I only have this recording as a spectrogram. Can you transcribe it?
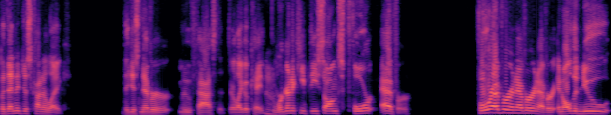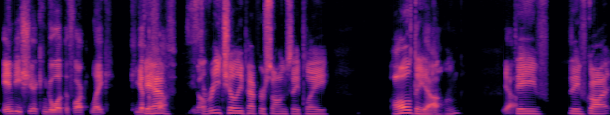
But then it just kind of like they just never move past it. They're like, okay, No. we're gonna keep these songs forever, forever and ever and ever, and all the new indie shit can go out the fuck like can get They the have fuck. you know? three chili pepper songs they play all day Yeah. long. Yeah. They've they've got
